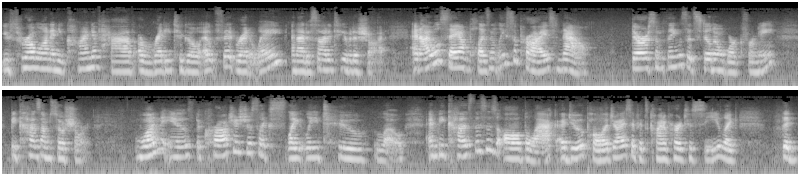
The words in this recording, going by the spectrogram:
you throw on and you kind of have a ready to go outfit right away and I decided to give it a shot. And I will say I'm pleasantly surprised. Now, there are some things that still don't work for me because I'm so short. One is the crotch is just like slightly too low. And because this is all black, I do apologize if it's kind of hard to see like the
